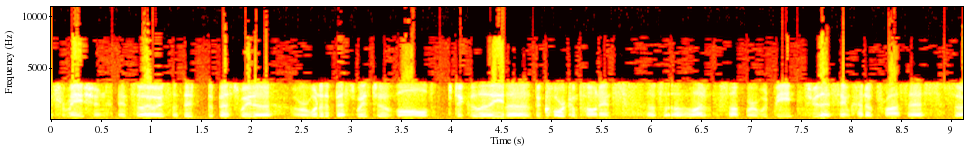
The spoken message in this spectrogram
information. And so I always thought that the best way to, or one of the best ways to evolve, particularly the, the core components of a lot of the software, would be through that same kind of process. So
